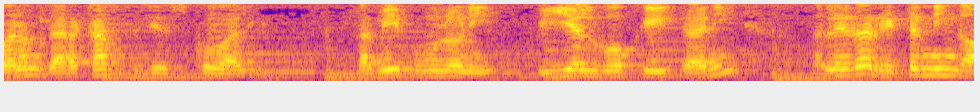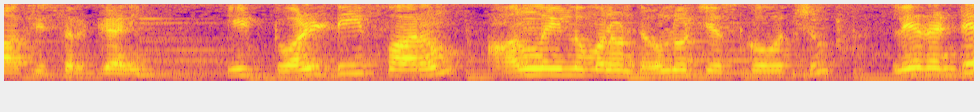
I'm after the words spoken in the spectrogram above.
మనం దరఖాస్తు చేసుకోవాలి. సమీపంలోని బిఎల్ఓకి కానీ లేదా రిటర్నింగ్ ఆఫీసర్ కానీ ఈ ట్వెల్వ్ డి ఫారం ఆన్లైన్లో మనం డౌన్లోడ్ చేసుకోవచ్చు లేదంటే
